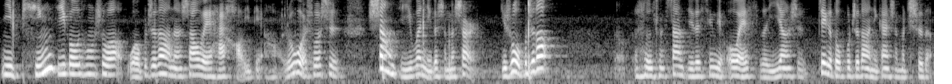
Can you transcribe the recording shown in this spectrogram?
你平级沟通说我不知道呢，稍微还好一点哈。如果说是上级问你个什么事儿，你说我不知道，上级的心里 OS 的一样是这个都不知道，你干什么吃的，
